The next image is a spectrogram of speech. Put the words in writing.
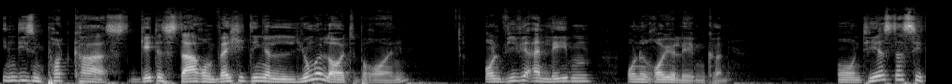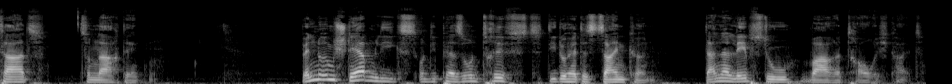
In diesem Podcast geht es darum, welche Dinge junge Leute bereuen und wie wir ein Leben ohne Reue leben können. Und hier ist das Zitat zum Nachdenken. Wenn du im Sterben liegst und die Person triffst, die du hättest sein können, dann erlebst du wahre Traurigkeit.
